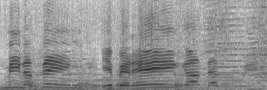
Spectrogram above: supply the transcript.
mean a thing if it ain't got that sweet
